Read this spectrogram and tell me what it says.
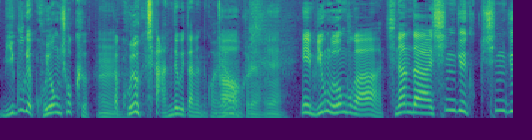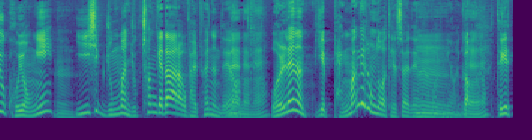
미국의 고용 쇼크, 그러니까 음. 고용이 잘 안 되고 있다는 거예요. 어, 그래요. 예. 이 미국 노동부가 지난달 신규 신규 고용이 음. 26만 6천 개다라고 발표했는데요. 네네네. 원래는 이게 100만 개 정도가 됐어야 되는 음, 거거든요. 그러니까 네. 되게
